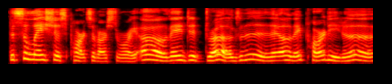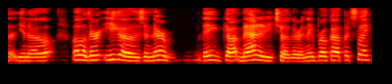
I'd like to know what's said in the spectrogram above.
the salacious parts of our story. Oh they did drugs. Oh they partied. You know oh their egos and they're they got mad at each other and they broke up. It's like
